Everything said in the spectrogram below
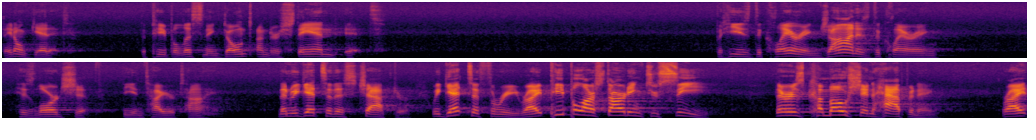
They don't get it. The people listening don't understand it. But he is declaring, John is declaring, his lordship the entire time. Then we get to this chapter. We get to three, right? People are starting to see. There is commotion happening, right?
